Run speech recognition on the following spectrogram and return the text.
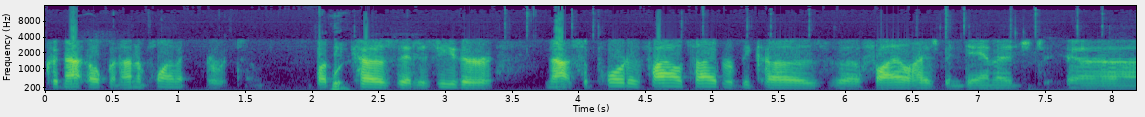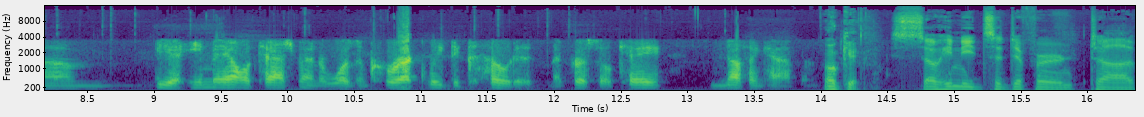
could not open unemployment, or, but What- because it is either not supported file type or because the file has been damaged um, via email attachment or wasn't correctly decoded. I press OK. Nothing happened. Okay, So he needs a different. Uh,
